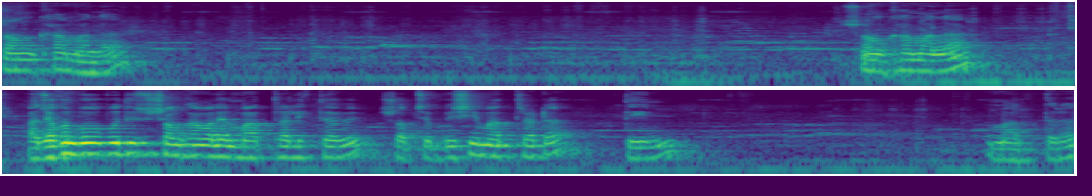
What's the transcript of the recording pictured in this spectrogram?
সংখ্যামালা সংখ্যামালা। আর যখন বহুপদী সংখ্যামালার মাত্রা লিখতে হবে, সবচেয়ে বেশি মাত্রাটা তিন মাত্রা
